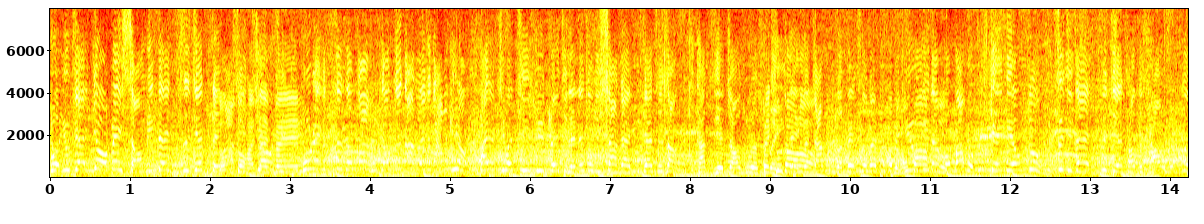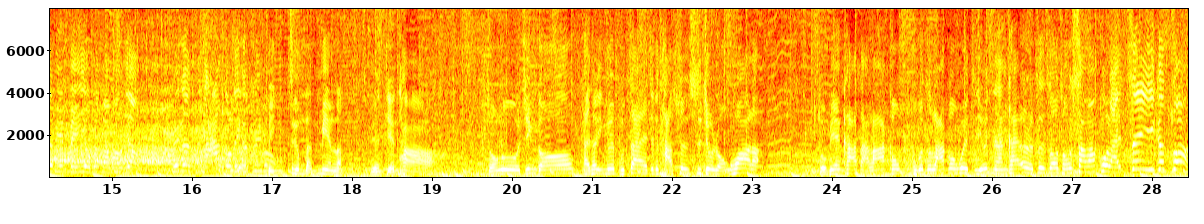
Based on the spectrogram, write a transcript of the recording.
不过尤加又被小明的直接怼龙兽还在飞，布瑞克这种抓很高，最大的一个 double kill，还有机会继续追击，人类终极下在 U J 身上，他直接交出了水的一个加速，准备撤退，不过被 U J 的红 buff 给留住，自己在自己的草草丛这边没有办法跑掉，这个拿走了一个追兵这个门面了，这边点塔，中路进攻，凯特因为不在，这个塔顺势就融化了。左边卡萨拉弓，不过这拉弓位置有点难开。二这时候从上方过来，这一个撞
